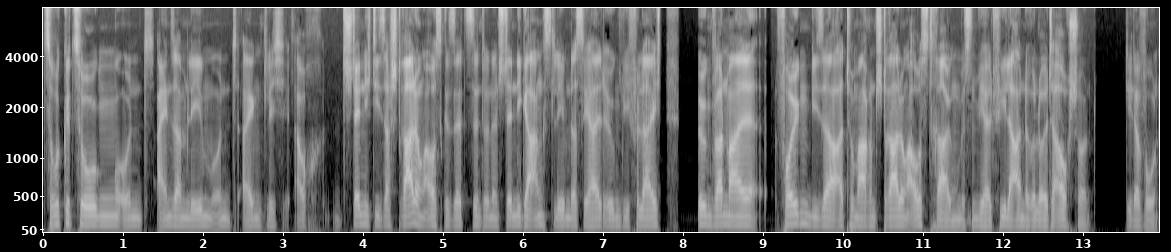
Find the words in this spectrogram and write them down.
zurückgezogen und einsam leben und eigentlich auch ständig dieser Strahlung ausgesetzt sind und in ständiger Angst leben, dass sie halt irgendwie vielleicht irgendwann mal Folgen dieser atomaren Strahlung austragen müssen, wie halt viele andere Leute auch schon, die da wohnen.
